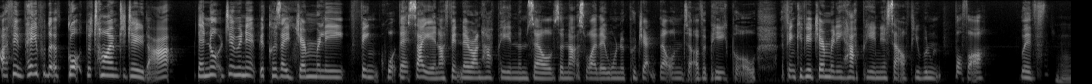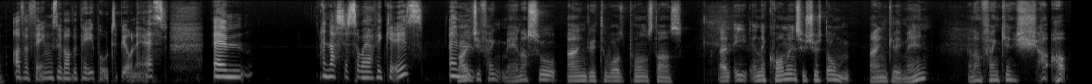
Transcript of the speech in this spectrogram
I think people that have got the time to do that, they're not doing it because they generally think what they're saying. I think they're unhappy in themselves and that's why they want to project that onto other people. I think if you're generally happy in yourself, you wouldn't bother with other things, with other people, to be honest. Um, and that's just the way I think it is. And Why do you think men are so angry towards porn stars? And he- in the comments, it's just all angry men, and I'm thinking, shut up!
